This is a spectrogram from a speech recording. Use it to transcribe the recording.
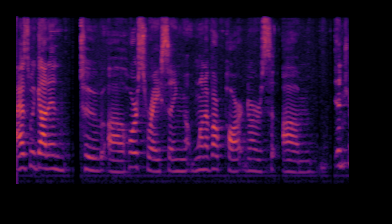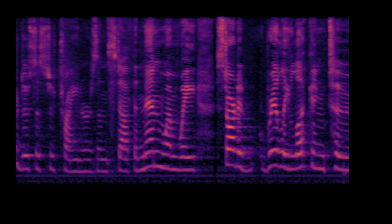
as we got into uh, horse racing, one of our partners um, introduced us to trainers and stuff. And then when we started really looking to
